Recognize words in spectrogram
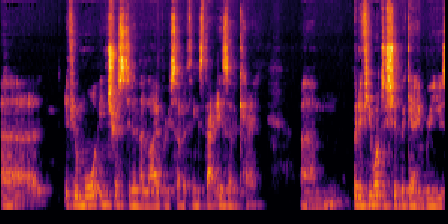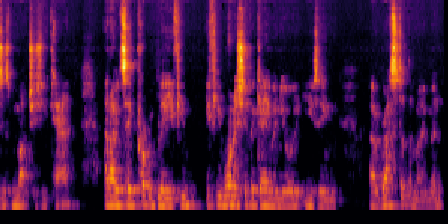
uh, if you're more interested in the library side of things, that is okay. Um, but if you want to ship a game, reuse as much as you can. And I would say probably if you if you want to ship a game and you're using uh, Rust at the moment,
